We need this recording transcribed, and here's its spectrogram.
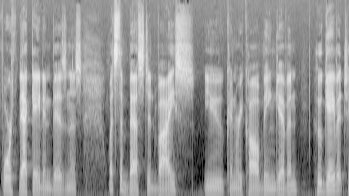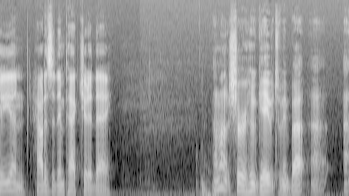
fourth decade in business. What's the best advice you can recall being given? Who gave it to you, and how does it impact you today? I'm not sure who gave it to me, but I, I,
